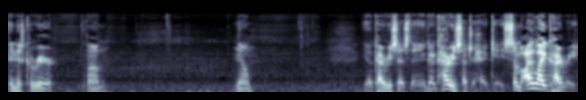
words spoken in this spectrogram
in his career. Um, no. You know, Kyrie says that. Kyrie's such a head case. Some I like Kyrie.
